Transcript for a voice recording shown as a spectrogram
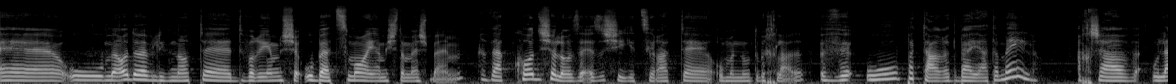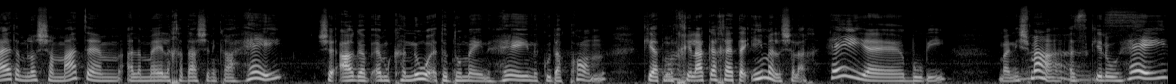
אה, הוא מאוד אוהב לבנות אה, דברים שהוא בעצמו היה משתמש בהם, והקוד שלו זה איזושהי יצירת אה, אומנות בכלל, והוא פתר את בעיית המייל. עכשיו, אולי אתם לא שמעתם על המייל החדש שנקרא היי, hey, שאגב, הם קנו את הדומיין hey.com, כי את מתחילה ככה את האימייל שלך, היי hey, בובי. מה נשמע? Yes. אז כאילו, היי,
